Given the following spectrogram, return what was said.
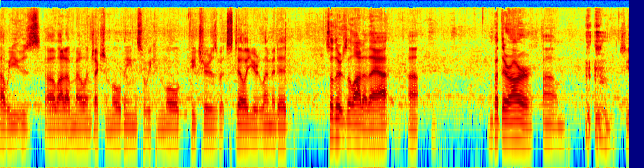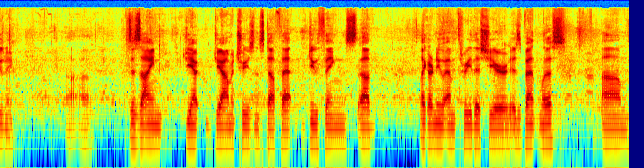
Uh, we use a lot of metal injection molding, so we can mold features, but still you're limited. So there's a lot of that. Uh, but there are um, excuse me, uh, design ge- geometries and stuff that do things. Uh, like our new M3 this year is ventless, um,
